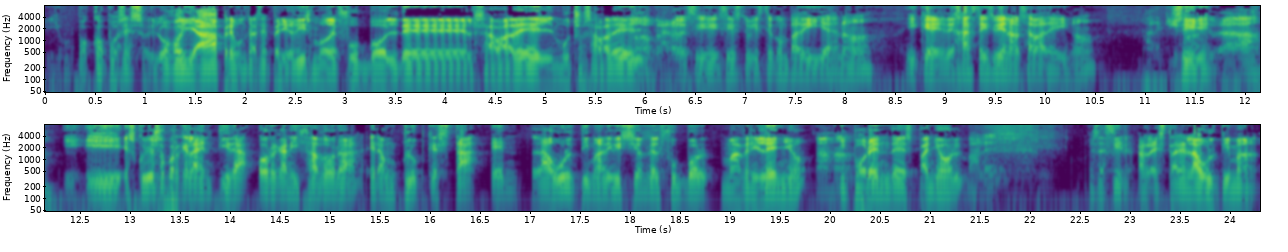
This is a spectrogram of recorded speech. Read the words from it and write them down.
Y un poco, pues eso. Y luego ya preguntas de periodismo, de fútbol, del Sabadell, mucho Sabadell. No, claro, si, si estuviste con Padilla, ¿no? ¿Y qué? ¿Dejasteis bien al Sabadell, no? Al equipo, Sí. a la ciudad. Y, y es curioso porque la entidad organizadora era un club que está en la última división del fútbol madrileño Ajá. y por ende español. ¿Vale? Es decir, al estar en la última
